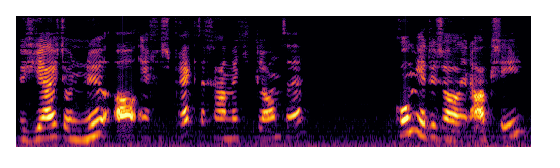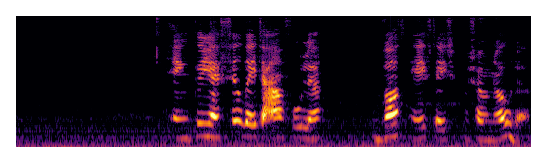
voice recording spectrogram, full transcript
Dus juist door nu al in gesprek te gaan met je klanten, kom je dus al in actie. En kun jij veel beter aanvoelen wat heeft deze persoon nodig?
